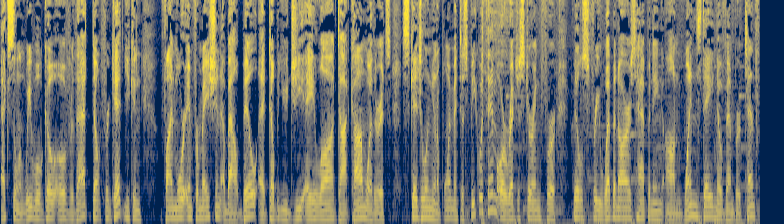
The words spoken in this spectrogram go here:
Excellent. We will go over that. Don't forget, you can find more information about Bill at WGAlaw.com, whether it's scheduling an appointment to speak with him or registering for Bill's free webinars happening on Wednesday, November 10th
